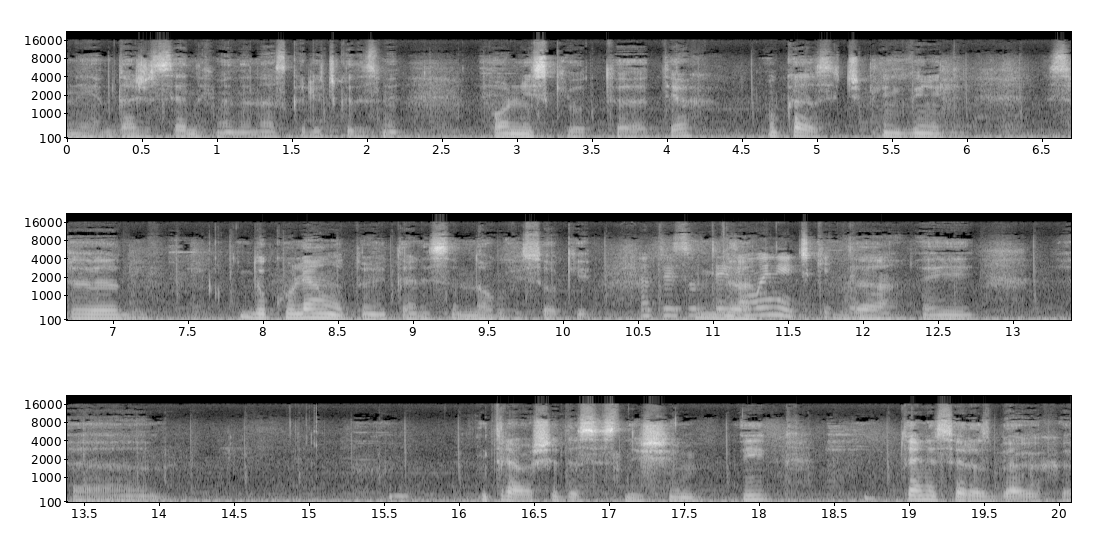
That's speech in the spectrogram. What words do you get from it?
ние даже седнахме на една скаличка да сме по-низки от а, тях. Оказа се, че пингвините са до коляното ни, те не са много високи. А те са тези да, маничките. Да, и а, трябваше да се снишим и те не се разбягаха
